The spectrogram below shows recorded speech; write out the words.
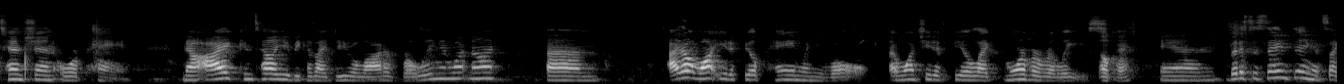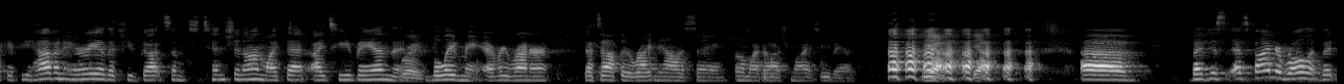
tension or pain. Now, I can tell you because I do a lot of rolling and whatnot, um, I don't want you to feel pain when you roll. I want you to feel like more of a release. Okay. And but it's the same thing. It's like if you have an area that you've got some tension on, like that IT band. That right. believe me, every runner that's out there right now is saying, "Oh my gosh, my IT band." yeah, yeah. Um, but just that's fine to roll it, but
